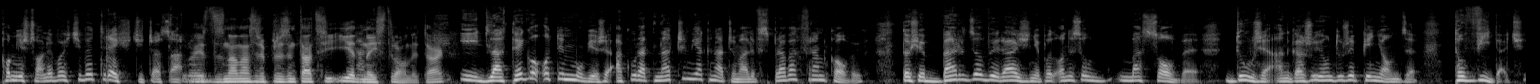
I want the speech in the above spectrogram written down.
pomieszczone właściwe treści czasami. Która jest znana z reprezentacji jednej strony, tak? I dlatego o tym mówię, że akurat na czym jak na czym, ale w sprawach frankowych to się bardzo wyraźnie, bo one są masowe, duże, angażują duże pieniądze. To widać,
